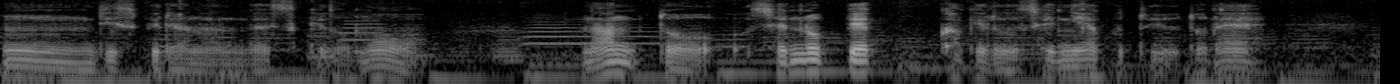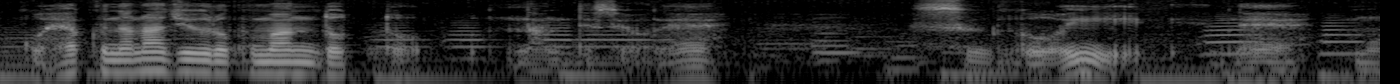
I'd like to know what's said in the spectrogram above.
うん、ディスプレイなんですけどもなんと 1600×1200 というとね576万ドットなんですよね。すごいねも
